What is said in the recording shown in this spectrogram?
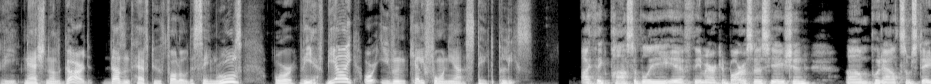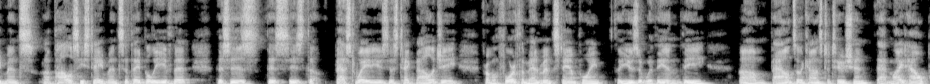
the National Guard doesn't have to follow the same rules, or the FBI, or even California State Police. I think possibly if the American Bar Association um, put out some statements, uh, policy statements that they believe that this is this is the best way to use this technology from a Fourth Amendment standpoint to use it within the um, bounds of the Constitution. That might help.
